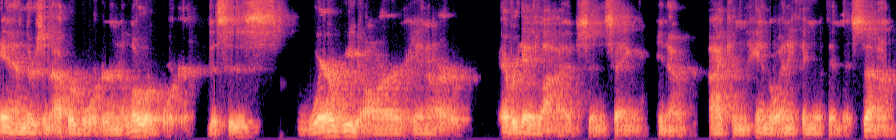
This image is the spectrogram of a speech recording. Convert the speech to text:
And there's an upper border and a lower border. This is where we are in our everyday lives and saying, you know, I can handle anything within this zone.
